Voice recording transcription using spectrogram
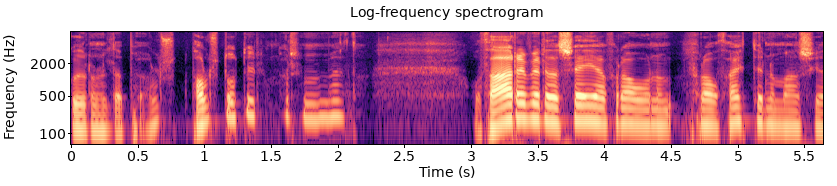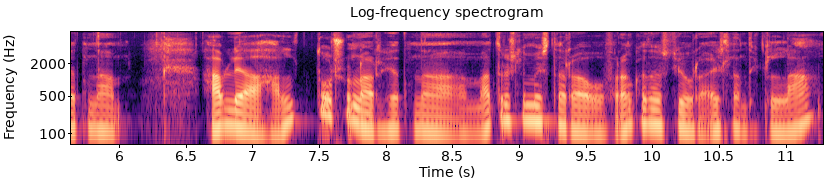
Guðrún Hilda Páls, Pálsdóttir sem er með þetta. Og þar er verið að segja frá, honum, frá þættinum að hérna Hafliða Halldórssonar, hérna maturslumistara og frangvæðarstjóra Íslandi Glam,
